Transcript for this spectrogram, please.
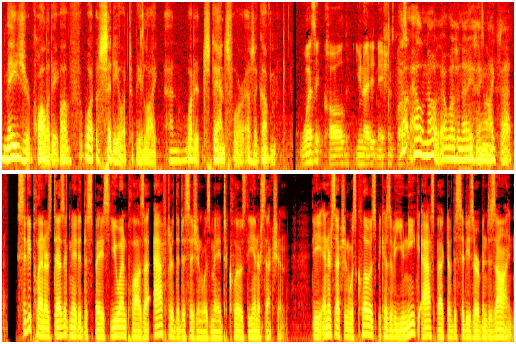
major quality of what a city ought to be like and what it stands for as a government. Was it called United Nations Plaza? Hell, hell no, there wasn't anything like that. City planners designated the space UN Plaza after the decision was made to close the intersection. The intersection was closed because of a unique aspect of the city's urban design.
